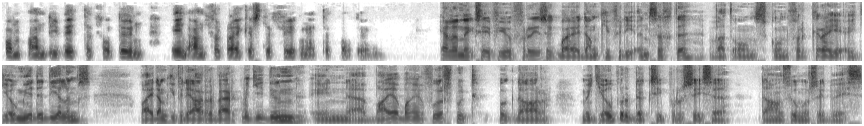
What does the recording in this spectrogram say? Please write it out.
om aan die wet te voldoen en aan verbruikerstevredenheid te voldoen. Ellen, ek sê vir jou vreeslik baie dankie vir die insigte wat ons kon verkry uit jou mededelings. Baie dankie vir die harde werk wat jy doen en uh, baie baie voorspoed ook daar met jou produksieprosesse daar in Somersuidwes.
